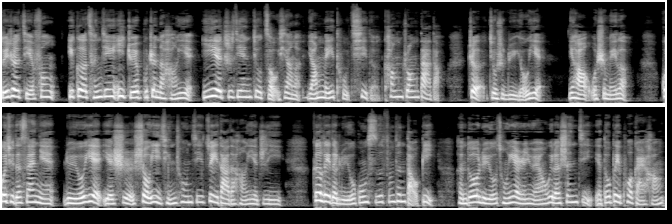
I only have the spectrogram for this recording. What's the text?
随着解封，一个曾经一蹶不振的行业，一夜之间就走向了扬眉吐气的康庄大道。这就是旅游业。你好，我是梅乐。过去的三年，旅游业也是受疫情冲击最大的行业之一，各类的旅游公司纷纷倒闭，很多旅游从业人员为了生计，也都被迫改行。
